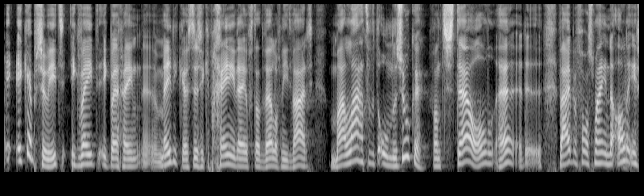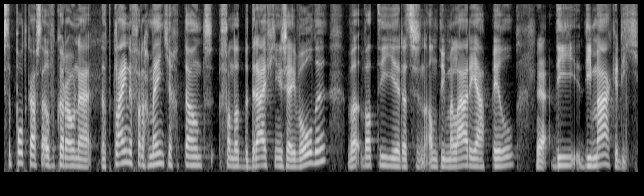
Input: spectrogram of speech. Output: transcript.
ik, ik heb zoiets. Ik weet, ik ben geen eh, medicus, dus ik heb geen idee of dat wel of niet waar is. Maar laten we het onderzoeken. Want stel, hè, de- wij hebben volgens mij in de allereerste podcast over corona dat kleine fragmentje getoond van dat bedrijfje in Zeewolde. Wat, wat die, eh, dat is een anti-malaria pil. Ja. Die, die maken die.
